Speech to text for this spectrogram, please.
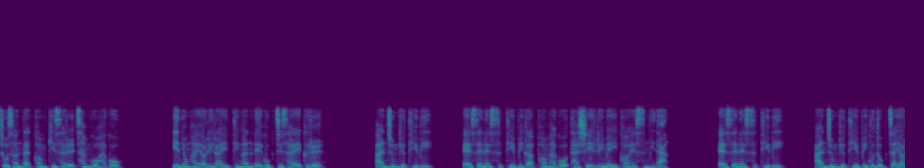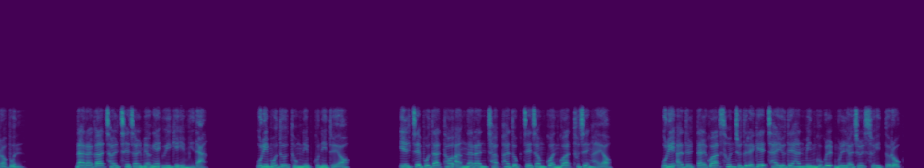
조선닷컴 기사를 참고하고 인용하여 리라이팅한 애국지사의 글을 안중규TV, SNSTV가 펌하고 다시 리메이커했습니다. SNSTV, 안중규TV 구독자 여러분. 나라가 절체절명의 위기입니다. 우리 모두 독립군이 되어 일제보다 더 악랄한 좌파 독재 정권과 투쟁하여 우리 아들, 딸과 손주들에게 자유대한 민국을 물려줄 수 있도록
